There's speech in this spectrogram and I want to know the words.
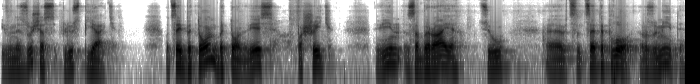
і внизу зараз плюс 5. Оцей бетон, бетон весь пошить, він забирає цю, це, це тепло, розумієте?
